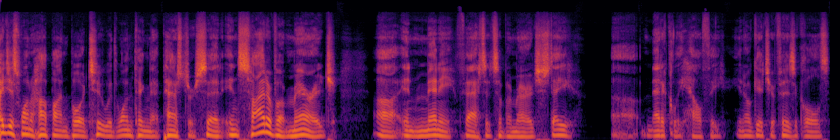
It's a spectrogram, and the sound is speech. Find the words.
I just want to hop on board too with one thing that Pastor said. Inside of a marriage, uh, in many facets of a marriage, stay uh, medically healthy. You know, get your physicals,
